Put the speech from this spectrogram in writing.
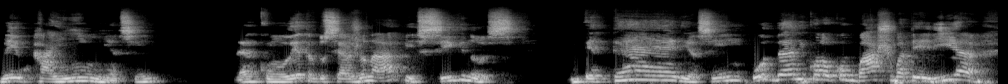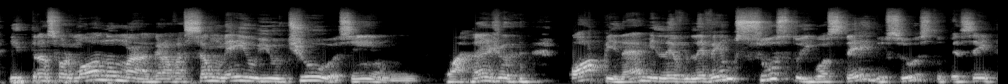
meio cainha, assim, né? com letra do Sérgio Nap, signos, etérea, assim. O Dani colocou baixo, bateria e transformou numa gravação meio YouTube, assim, um, um arranjo pop, né? Me levei um susto e gostei do susto. Pensei,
